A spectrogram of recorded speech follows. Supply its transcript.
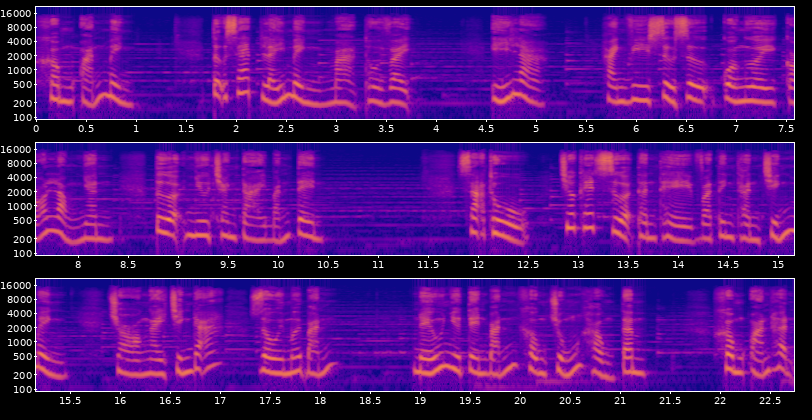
không oán mình, tự xét lấy mình mà thôi vậy ý là hành vi xử sự của người có lòng nhân tựa như tranh tài bắn tên. Xạ thủ trước hết sửa thân thể và tinh thần chính mình cho ngay chính đã rồi mới bắn. Nếu như tên bắn không trúng hồng tâm không oán hận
